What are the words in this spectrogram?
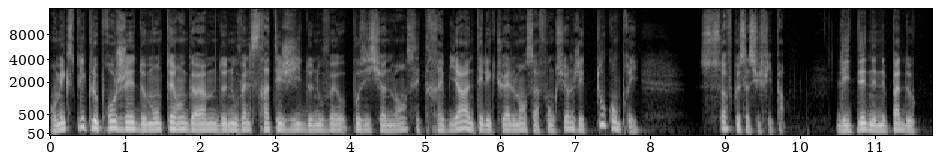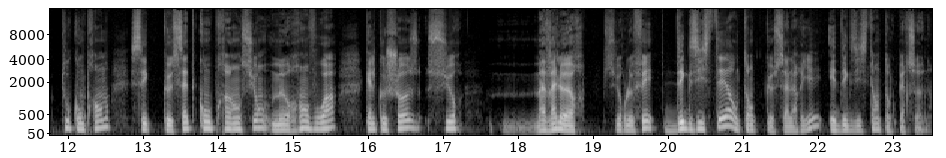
On m'explique le projet de monter en gamme, de nouvelles stratégies, de nouveaux positionnements. C'est très bien, intellectuellement ça fonctionne, j'ai tout compris. Sauf que ça suffit pas. L'idée n'est pas de tout comprendre, c'est que cette compréhension me renvoie quelque chose sur ma valeur, sur le fait d'exister en tant que salarié et d'exister en tant que personne.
